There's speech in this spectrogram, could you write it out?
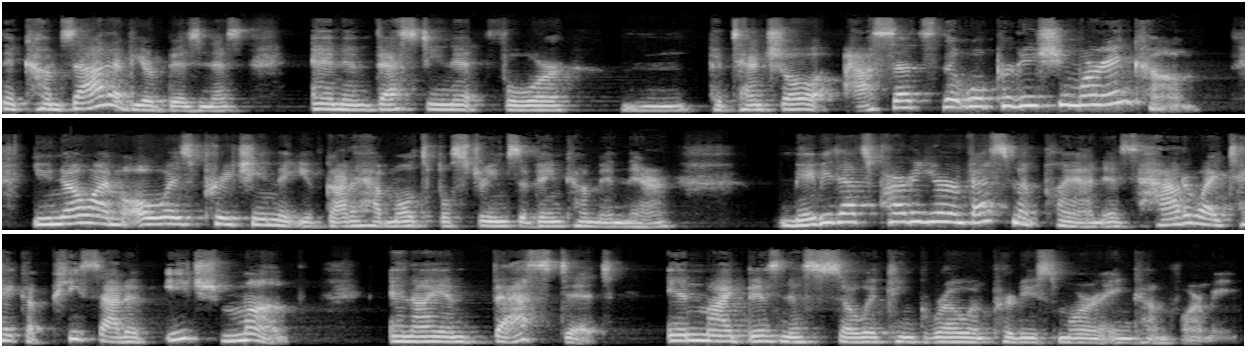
that comes out of your business and investing it for potential assets that will produce you more income. You know, I'm always preaching that you've got to have multiple streams of income in there. Maybe that's part of your investment plan is how do I take a piece out of each month and I invest it in my business so it can grow and produce more income for me.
